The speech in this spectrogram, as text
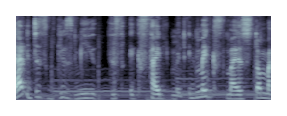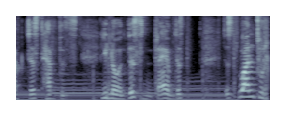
That just gives me this excitement. It makes my stomach just have this, you know, this drive, just just want to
